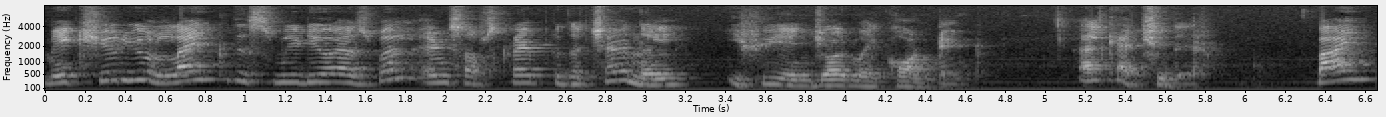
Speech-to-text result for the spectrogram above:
make sure you like this video as well and subscribe to the channel if you enjoy my content. I'll catch you there. Bye.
